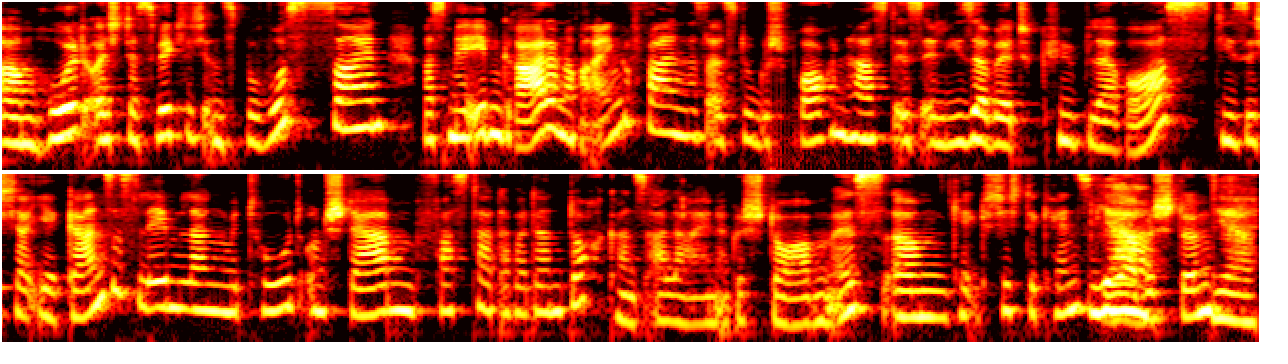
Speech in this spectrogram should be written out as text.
Ähm, holt euch das wirklich ins Bewusstsein. Was mir eben gerade noch eingefallen ist, als du gesprochen hast, ist Elisabeth Kübler-Ross, die sich ja ihr ganzes Leben lang mit Tod und Sterben befasst hat, aber dann doch ganz alleine gestorben ist. Ähm, Geschichte kennst du ja, ja bestimmt. Ja.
